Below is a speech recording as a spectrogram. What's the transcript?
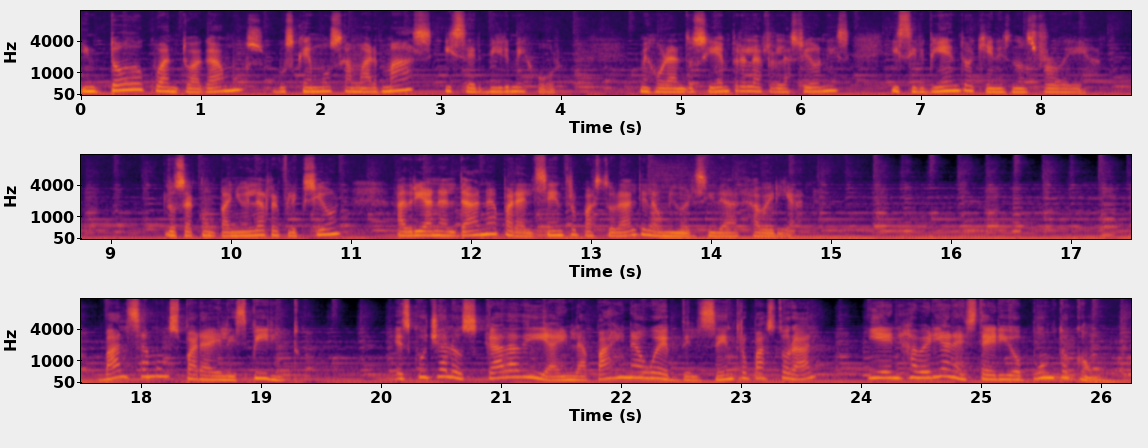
en todo cuanto hagamos, busquemos amar más y servir mejor, mejorando siempre las relaciones y sirviendo a quienes nos rodean. Los acompañó en la reflexión Adriana Aldana para el Centro Pastoral de la Universidad Javeriana. Bálsamos para el Espíritu. Escúchalos cada día en la página web del Centro Pastoral y en javerianestereo.com.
